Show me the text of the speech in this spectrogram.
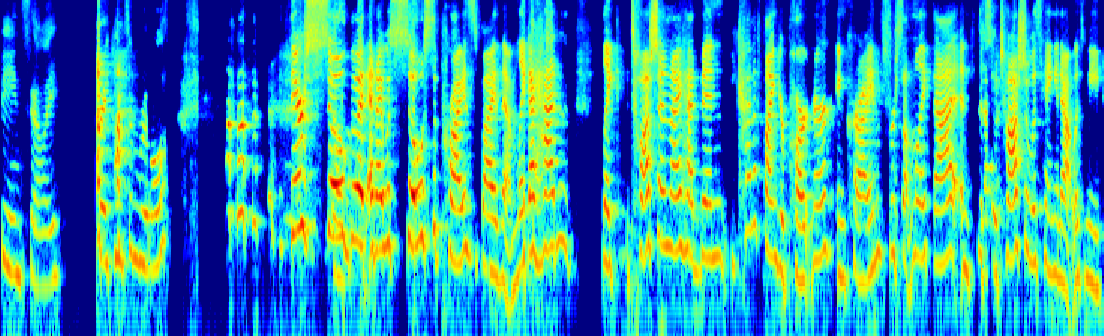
being silly, breaking some rules. They're so good. And I was so surprised by them. Like I hadn't like Tasha and I had been, you kind of find your partner in crime for something like that. And so Tasha was hanging out with me.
